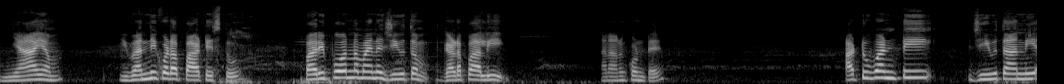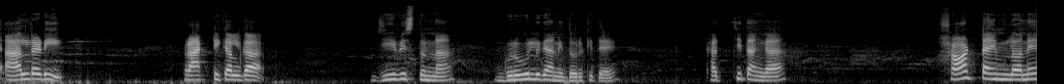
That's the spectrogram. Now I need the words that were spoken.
న్యాయం ఇవన్నీ కూడా పాటిస్తూ పరిపూర్ణమైన జీవితం గడపాలి అని అనుకుంటే అటువంటి జీవితాన్ని ఆల్రెడీ ప్రాక్టికల్గా జీవిస్తున్న గురువులు కానీ దొరికితే ఖచ్చితంగా షార్ట్ టైంలోనే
